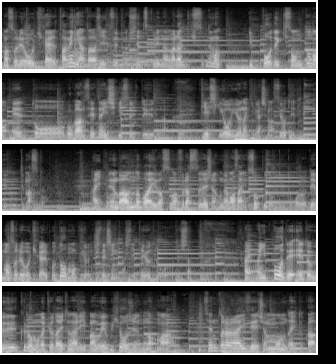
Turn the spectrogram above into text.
まあ、それを置き換えるために新しいツールとして作りながら既存でも一方で既存との、えーと、互換性というのを意識するというような形式が多いような気がしますよと言ってますと。はい、 Bun の場合はそのフラストレーションがまさに速度というところで、まあ、それを置き換えることを目標にして進化していたよというところでした。はいまあ、一方で、えーと、Google Chrome が巨大となり、まあ、Web 標準の、まあ、 centralization 問題とか、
